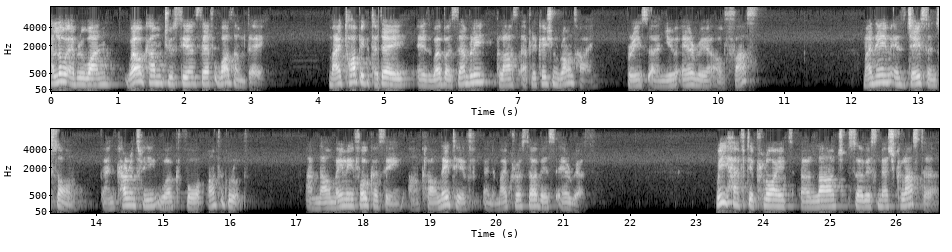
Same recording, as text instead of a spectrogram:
Hello everyone, welcome to CNCF WASM Day. My topic today is WebAssembly plus application runtime brings a new area of FaaS. My name is Jason Song and currently work for Ant Group. I'm now mainly focusing on cloud native and microservice areas. We have deployed a large service mesh cluster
